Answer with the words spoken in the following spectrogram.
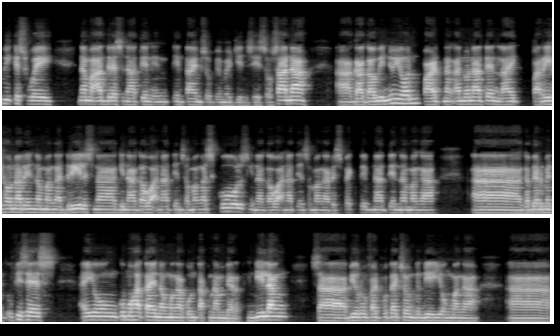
quickest way na ma-address natin in, in times of emergency. So sana ah, gagawin nyo yon part ng ano natin like pareho na rin ng mga drills na ginagawa natin sa mga schools, ginagawa natin sa mga respective natin na mga ah, government offices ay yung kumuha tayo ng mga contact number. Hindi lang sa Bureau of Fire Protection kundi yung mga ah,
